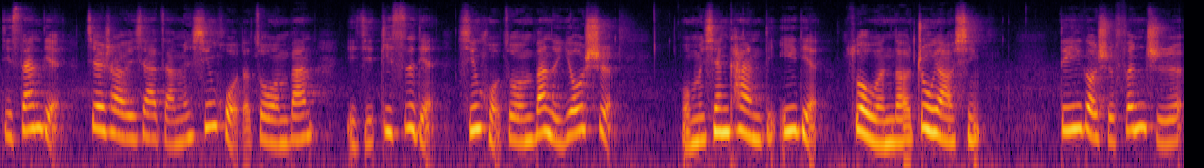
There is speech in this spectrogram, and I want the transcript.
第三点，介绍一下咱们星火的作文班，以及第四点。星火作文班的优势，我们先看第一点，作文的重要性。第一个是分值，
